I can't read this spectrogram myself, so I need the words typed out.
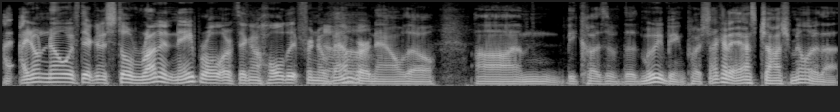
I, I don't know if they're going to still run it in April or if they're going to hold it for November now, though. Um, because of the movie being pushed, I got to ask Josh Miller that.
